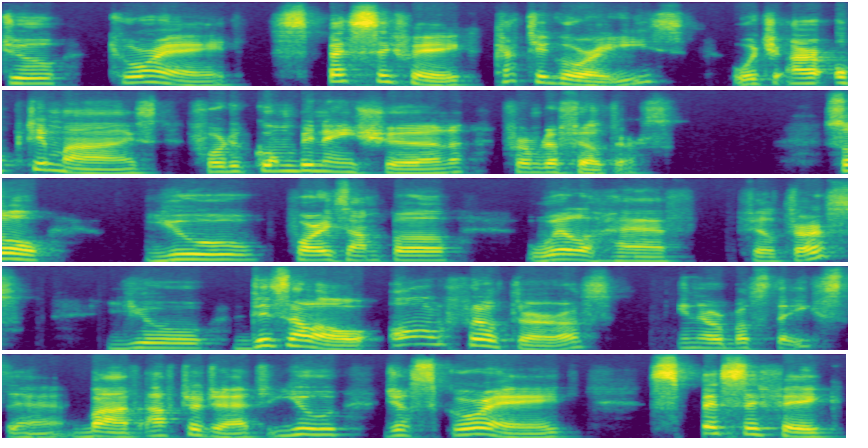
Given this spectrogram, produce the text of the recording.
to create specific categories which are optimized for the combination from the filters. So you, for example, will have filters. You disallow all filters in robots.txt, but after that, you just create specific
